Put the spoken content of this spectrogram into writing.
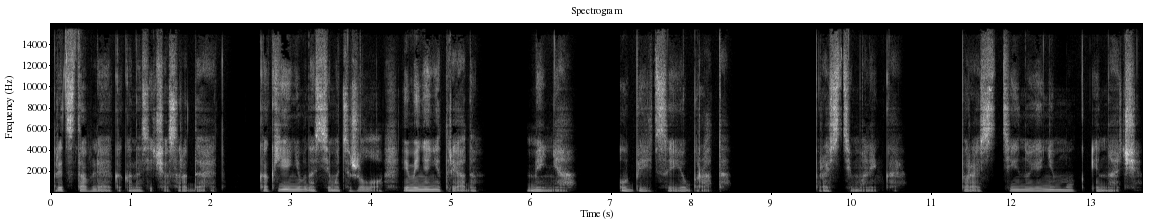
представляя, как она сейчас рыдает, как ей невыносимо тяжело, и меня нет рядом. Меня, убийца ее брата. Прости, маленькая, прости, но я не мог иначе.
